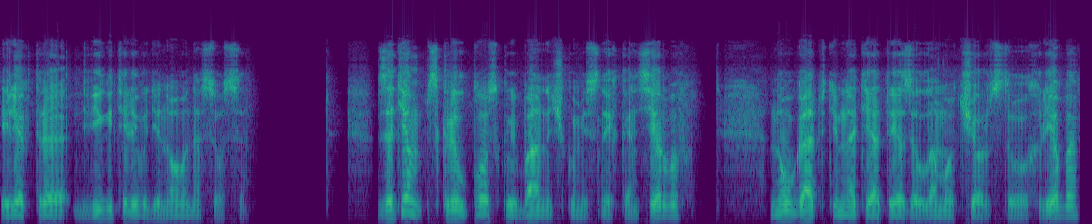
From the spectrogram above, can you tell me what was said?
электродвигателя водяного насоса. Затем вскрыл плоскую баночку мясных консервов, наугад в темноте отрезал ломоть черствого хлеба.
